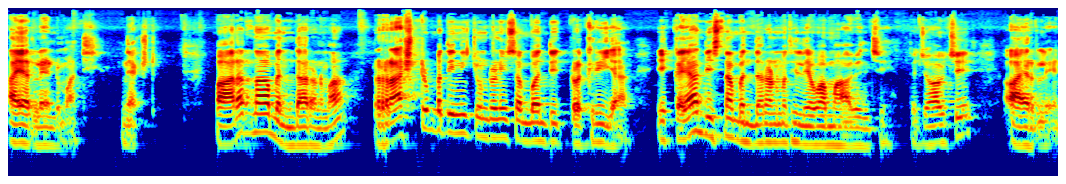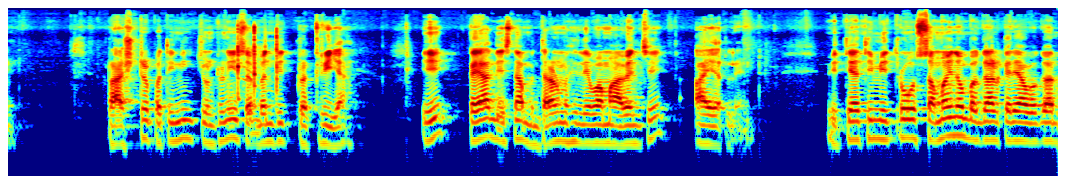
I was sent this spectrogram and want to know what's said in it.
આયર્લેન્ડમાંથી. નેક્સ્ટ ભારતના બંધારણમાં રાષ્ટ્રપતિની ચૂંટણી સંબંધિત પ્રક્રિયા એ કયા દેશના બંધારણમાંથી લેવામાં આવેલ છે? તો જવાબ છે આયર્લેન્ડ. રાષ્ટ્રપતિની ચૂંટણી સંબંધિત પ્રક્રિયા એ કયા દેશના બંધારણમાંથી લેવામાં આવેલ છે? આયર્લેન્ડ. વિદ્યાર્થી મિત્રો, સમયનો બગાડ કર્યા વગર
